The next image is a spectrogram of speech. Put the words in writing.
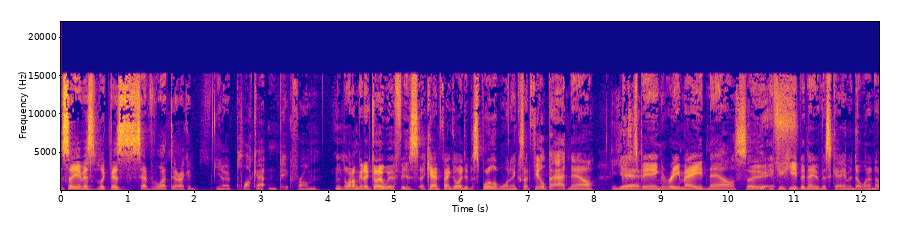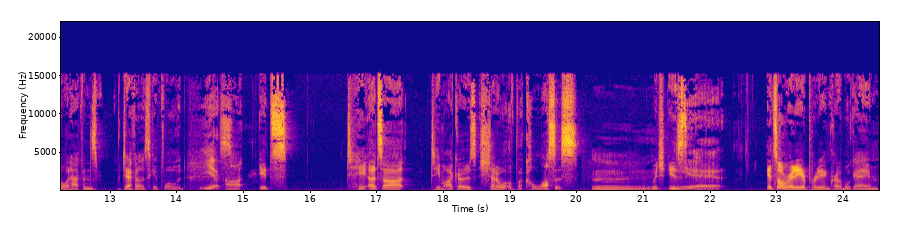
so yeah, there's like there's several out there I could you know pluck out and pick from. But The one I'm going to go with is again, thank God I did the spoiler warning because I'd feel bad now because Yeah. it's being remade now. So if you hear the name of this game and don't want to know what happens, definitely skip forward. Yes. Uh, it's T- it's uh, Team Ico's Shadow of the Colossus, Mm, which is yeah. It's already a pretty incredible game.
